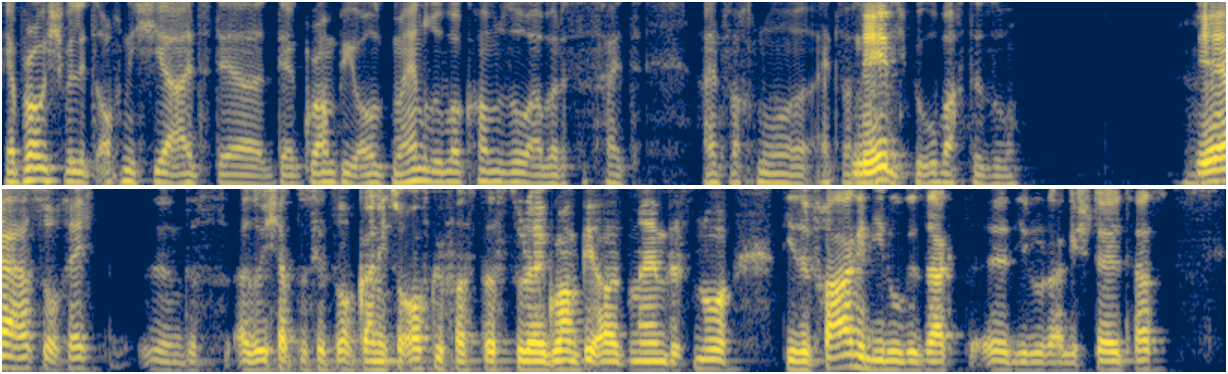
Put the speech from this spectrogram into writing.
ja, Bro, ich will jetzt auch nicht hier als der, der grumpy old man rüberkommen, so, aber das ist halt einfach nur etwas, Nee. was ich beobachte, so. Ja, ja, hast du auch recht. Das, also ich habe das jetzt auch gar nicht so aufgefasst, dass du der Grumpy Old Man bist. Nur diese Frage, die du gesagt, äh, die du da gestellt hast,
